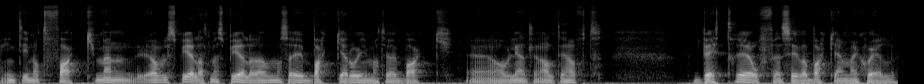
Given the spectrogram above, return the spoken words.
inte i något fack men jag har väl spelat med spelare, om man säger backar då i och med att jag är back. jag har väl egentligen alltid haft bättre offensiva backar än mig själv.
